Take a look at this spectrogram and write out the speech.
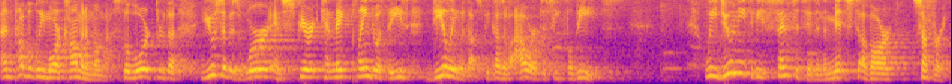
and probably more common among us. The Lord, through the use of His Word and Spirit, can make plain to us that He's dealing with us because of our deceitful deeds. We do need to be sensitive in the midst of our suffering.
